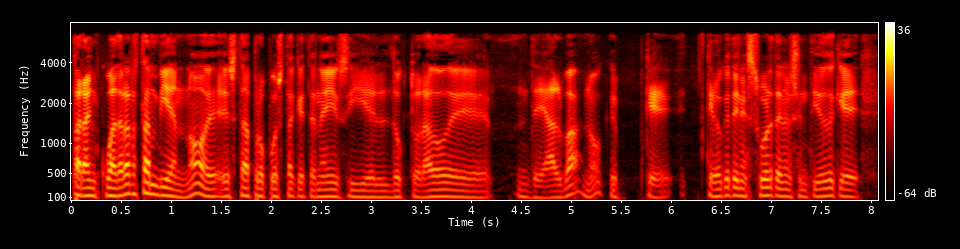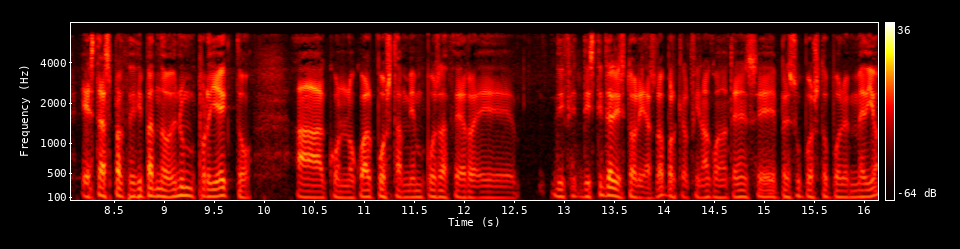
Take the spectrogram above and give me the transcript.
para encuadrar también ¿no? esta propuesta que tenéis y el doctorado de, de Alba, ¿no? que, que creo que tienes suerte en el sentido de que estás participando en un proyecto Ah, con lo cual pues también puedes hacer eh, distintas historias, ¿no? Porque al final cuando tienes presupuesto por en medio,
